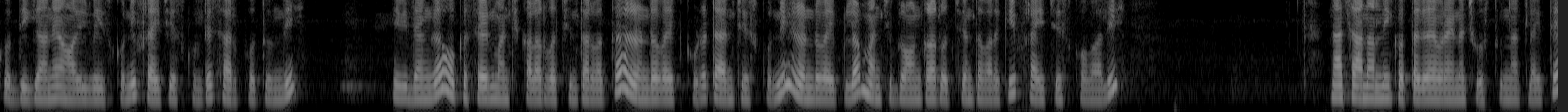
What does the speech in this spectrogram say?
కొద్దిగానే ఆయిల్ వేసుకొని ఫ్రై చేసుకుంటే సరిపోతుంది. ఈ విధంగా ఒక సైడ్ మంచి కలర్ వచ్చిన తర్వాత రెండో వైపు కూడా టర్న్ చేసుకొని రెండు వైపులా మంచి బ్రౌన్ కలర్ వచ్చేంత వరకు ఫ్రై చేసుకోవాలి. నా ఛానల్ని కొత్తగా ఎవరైనా చూస్తున్నట్లయితే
